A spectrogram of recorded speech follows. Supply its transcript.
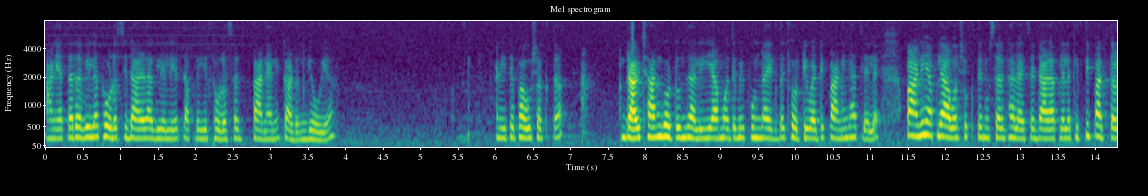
आणि आता रवीला थोडीशी डाळ लागलेली आहे तर आपण हे थोडंसं पाण्याने काढून घेऊया. आणि इथे पाहू शकता डाळ छान घोटून झाली. यामध्ये मी पुन्हा एकदा छोटी वाटी पाणी घातलेलं आहे. पाणी आपल्या आवश्यकतेनुसार घालायचं आहे. डाळ आपल्याला किती पातळ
